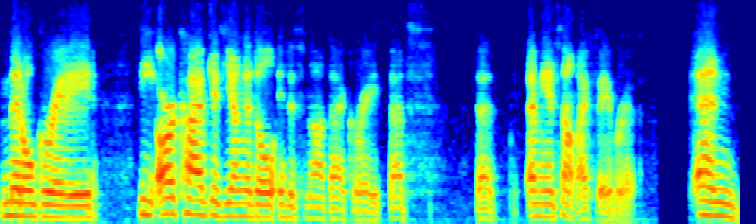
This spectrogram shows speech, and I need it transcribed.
middle grade. The Archived is young adult. It is not that great. That's that. I mean, it's not my favorite. And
